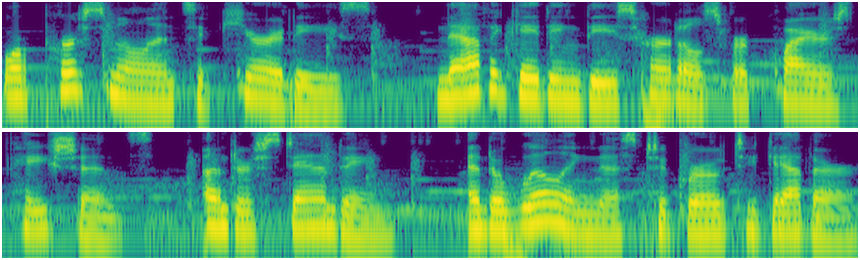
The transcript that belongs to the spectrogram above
or personal insecurities, navigating these hurdles requires patience, understanding, and a willingness to grow together.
